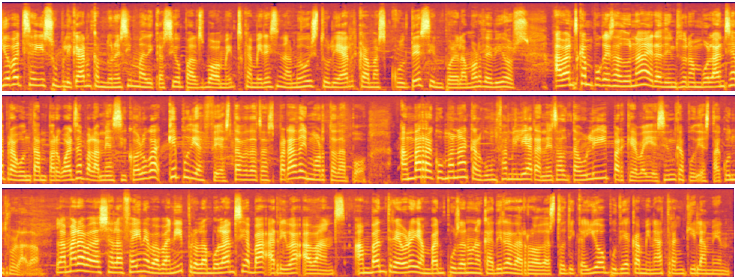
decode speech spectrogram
Jo vaig seguir suplicant que em donessin medicació pels vòmits, que miressin el meu historial, que m'escoltessin, per l'amor de Dios. Abans que em pogués adonar, era dins d'una ambulància preguntant per WhatsApp a la meva psicòloga què podia fer. Estava desesperada i morta de por. Em va recomanar que algun familiar anés al taulí perquè veiessin que podia estar controlada. La mare va deixar la feina i va venir, però l'ambulància va arribar abans. Em van treure i em van posar en una cadira de rodes, tot i que jo podia caminar tranquil·lament.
